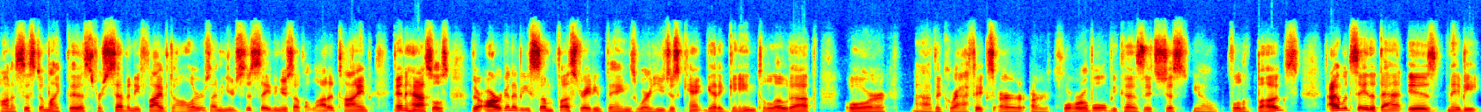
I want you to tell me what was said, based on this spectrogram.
on a system like this for $75 i mean you're just saving yourself a lot of time and hassles. There are going to be some frustrating things where you just can't get a game to load up or uh, the graphics are are horrible because it's just you know full of bugs. I would say that that is maybe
